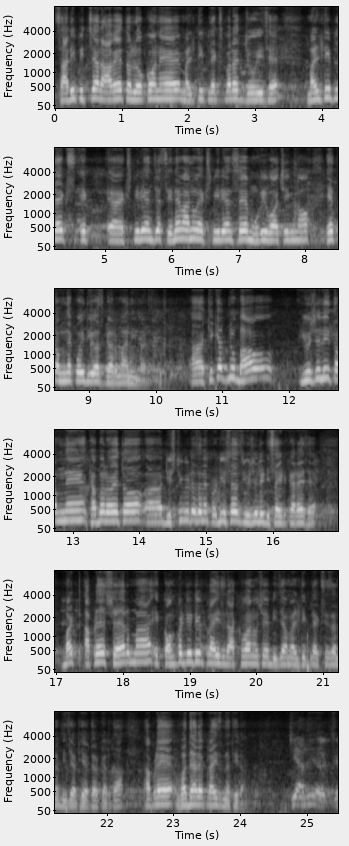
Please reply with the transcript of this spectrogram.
સારી પિક્ચર આવે તો લોકોને મલ્ટીપ્લેક્સ પર જ જોઈ છે. મલ્ટીપ્લેક્સ એક એક્સપિરિયન્સ જે સિનેમાનું એક્સપિરિયન્સ છે મૂવી વોચિંગનો એ તમને કોઈ દિવસ ઘરમાં નહીં મળે. ટિકિટનું ભાવ યુઝ્યુઅલી તમને ખબર હોય તો ડિસ્ટ્રીબ્યુટર્સ અને પ્રોડ્યુસર્સ યુઝ્યુઅલી ડિસાઇડ કરે છે. બટ આપણે શહેરમાં એક કોમ્પિટિટિવ પ્રાઇસ રાખવાનો છે બીજા મલ્ટીપ્લેક્સીસ અને બીજા થિયેટર કરતાં. આપણે વધારે પ્રાઇસ નથી રાખવું. જે આની જે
